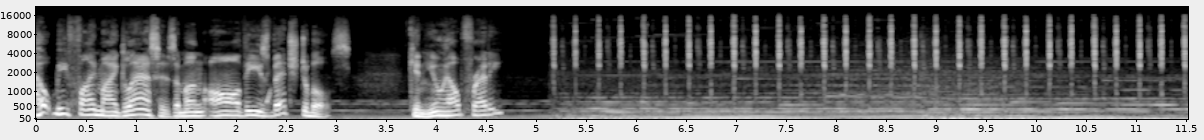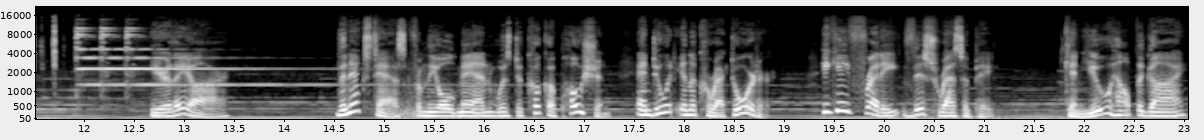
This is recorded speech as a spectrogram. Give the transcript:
Help me find my glasses among all these vegetables. Can you help Freddy? Here they are. The next task from the old man was to cook a potion and do it in the correct order. He gave Freddy this recipe. Can you help the guy?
